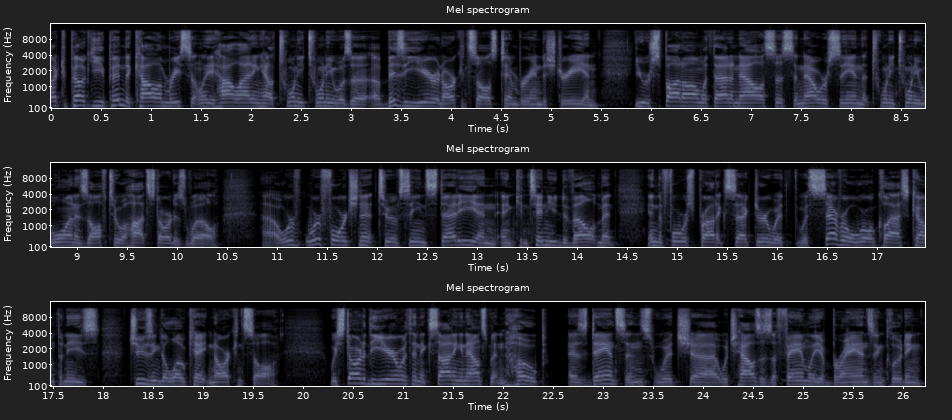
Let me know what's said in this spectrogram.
Dr. Pelkki, you penned a column recently highlighting how 2020 was a, a, busy year in Arkansas's timber industry, and you were spot on with that analysis. And now we're seeing that 2021 is off to a hot start as well. Uh, we're, we're fortunate to have seen steady and, and continued development in the forest product sector with, with several world class companies choosing to locate in Arkansas. We started the year with an exciting announcement and hope as Dansons, which uh, which houses a family of brands including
